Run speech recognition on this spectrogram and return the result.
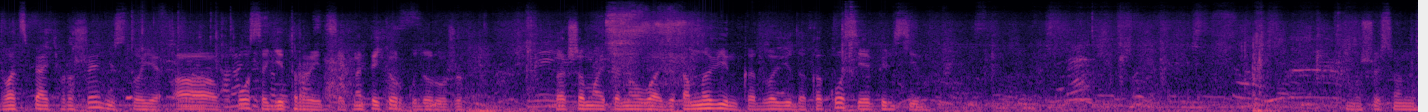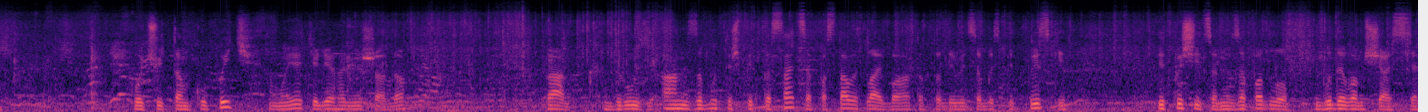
25 в Рошені стоїть, а в посаді 30, на п'ятерку дороже. Так що майте на увазі. Там новинка, два вида кокос і апельсин. Щось вони хочуть там купити, а моя телега міша, да? Так, друзі, а не забудьте ж підписатися, поставити лайк, багато хто дивиться без підписки. Підпишіться, не западло, буде вам щастя.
